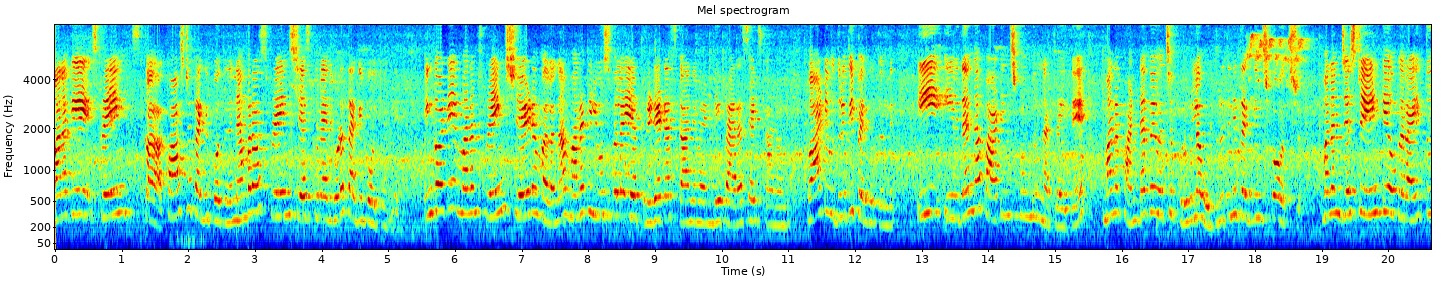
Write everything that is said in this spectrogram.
మనకి స్ప్రేయింగ్ కాస్ట్ తగ్గిపోతుంది. నెంబర్ ఆఫ్ స్ప్రేయింగ్స్ చేసుకునేది కూడా తగ్గిపోతుంది. ఇంకోటి మనం స్ప్రేయింగ్స్ చేయడం వలన మనకి యూస్ఫుల్ అయ్యే ప్రిడేటర్స్ కానివ్వండి పారాసైట్స్ కానివ్వండి వాటి ఉధృతి పెరుగుతుంది. ఈ ఈ విధంగా పాటించుకుంటున్నట్లయితే మన పంటపై వచ్చే పురుగుల ఉధృతిని తగ్గించుకోవచ్చు. మనం జస్ట్ ఏంటి ఒక రైతు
